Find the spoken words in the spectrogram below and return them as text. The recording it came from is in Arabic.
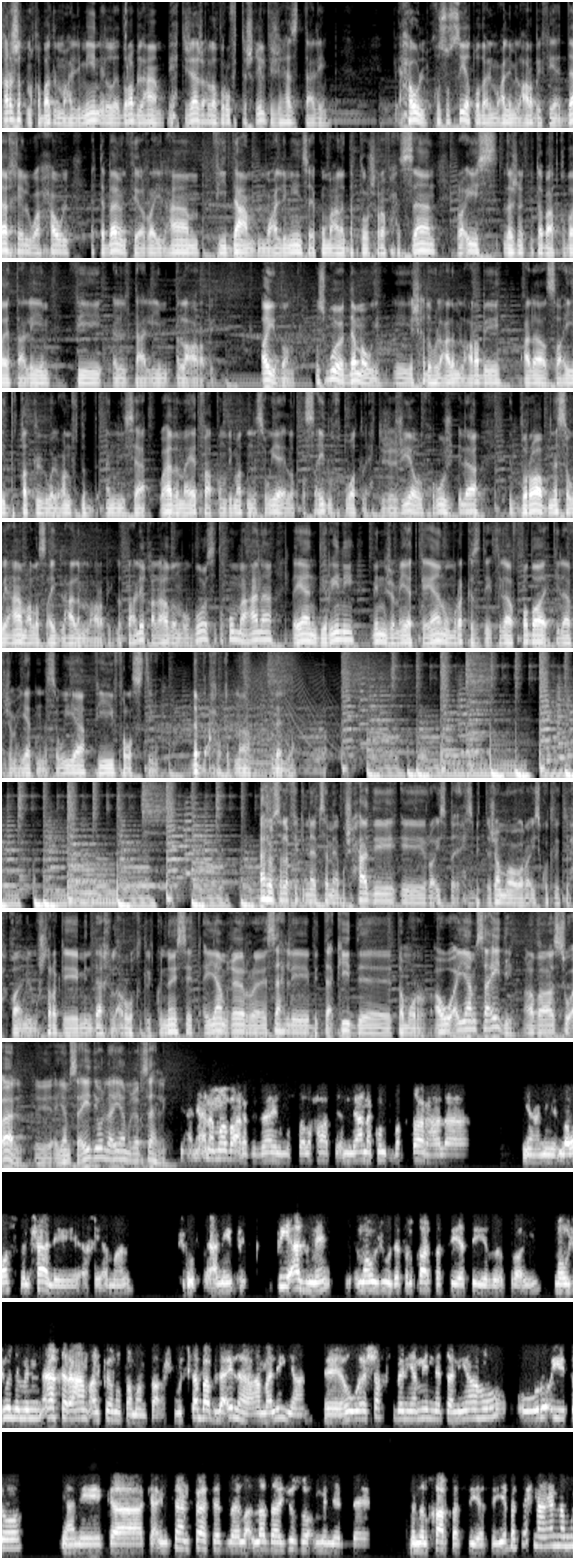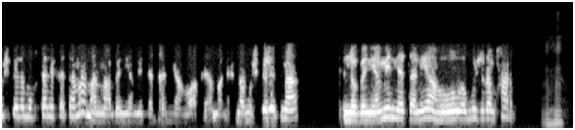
خرجت نقابات المعلمين إلى الإضراب العام باحتجاج على ظروف التشغيل في جهاز التعليم حول خصوصية وضع المعلم العربي في الداخل وحول التباين في الرأي العام في دعم المعلمين. سيكون معنا الدكتور شرف حسان رئيس لجنة متابعة قضايا التعليم في التعليم العربي. أيضا أسبوع دموي يشهده العالم العربي على صعيد قتل والعنف ضد النساء وهذا ما يدفع التنظيمات النسوية إلى تصعيد الخطوات الاحتجاجية والخروج إلى اضراب نسوي عام على صعيد العالم العربي. للتعليق على هذا الموضوع ستكون معنا ليان ديريني من جمعية كيان ومركزة ائتلاف فضاء ائتلاف جمعيات النسوية في فلسطين. نبدأ حلقتنا إلى اليوم. أهلا وسهلا فيك النائب سامي أبو شحاده إيه، رئيس حزب التجمع ورئيس كتلة الحقائم المشتركة من داخل أروقة الكنيست. أيام غير سهلة بالتأكيد إيه، تمر. أو أيام سعيدة؟ هذا السؤال إيه، أيام سعيدة ولا أيام غير سهلة؟ يعني أنا ما بعرف إذا هي المصطلحات اللي أنا كنت بختارها ل يعني لوصف الحالي أخي امل شوف يعني في أزمة موجودة في الخارطه السياسيه باسرائيل موجودة من آخر عام 2018 والسبب لها عمليا آه، هو شخص بنيامين نتنياهو ورؤيته يعني ك... كإنسان فاسد لدى جزء من ال... من الخارطة السياسية. بس إحنا عندنا مشكلة مختلفة تماما مع بنيامين نتنياهو أخي أمان. إحنا مشكلتنا إنه بنيامين نتنياهو هو مجرم حرب.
